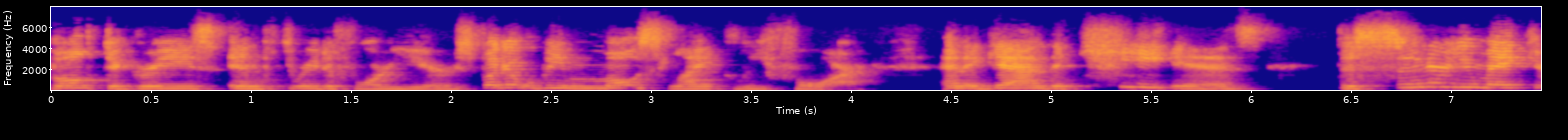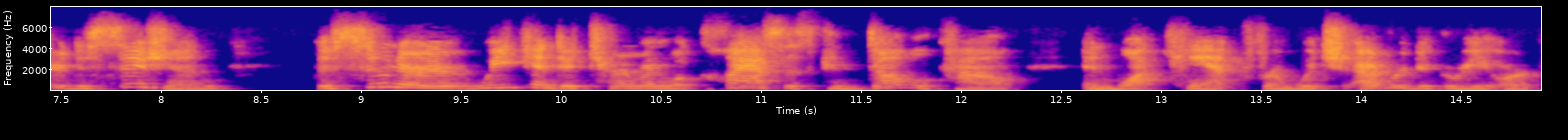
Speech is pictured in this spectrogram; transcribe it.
both degrees in three to four years, but it will be most likely four. And again, the key is the sooner you make your decision, the sooner we can determine what classes can double count and what can't for whichever degree or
